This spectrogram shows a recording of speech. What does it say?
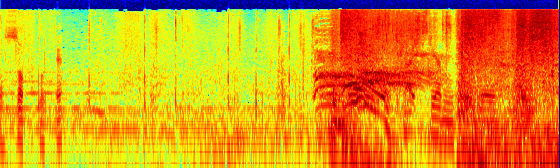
al soporte. That's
